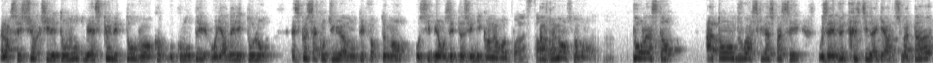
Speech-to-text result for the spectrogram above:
Alors, c'est sûr que si les taux montent, mais est-ce que les taux vont encore beaucoup monter? Regardez les taux longs. Est-ce que ça continue à monter fortement, aussi bien aux États-Unis qu'en Europe? Pour l'instant. Pas vraiment en ce moment. Pour l'instant. Attendons de voir ce qui va se passer. Vous avez vu que Christine Lagarde ce matin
